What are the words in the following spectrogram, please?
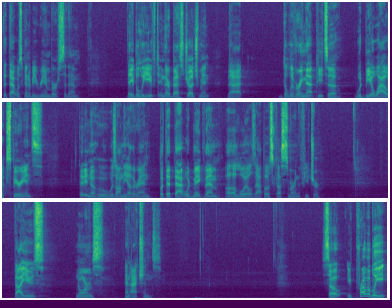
that that was going to be reimbursed to them. They believed, in their best judgment, that delivering that pizza would be a wow experience. They didn't know who was on the other end, but that that would make them a loyal Zappos customer in the future values, norms, and actions. So you probably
